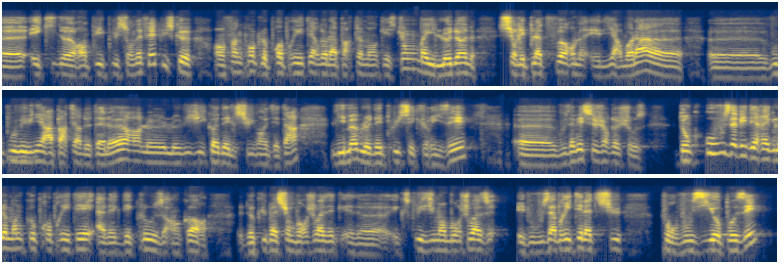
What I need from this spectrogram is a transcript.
euh, et qui ne remplit plus son effet, puisque en fin de compte, le propriétaire de l'appartement en question, bah, il le donne sur les plateformes et dire voilà, euh, vous pouvez venir à partir de telle heure, le, vigicode est le suivant, etc. L'immeuble n'est plus sécurisé. vous avez ce genre de choses. Donc, où vous avez des règlements de copropriété avec des clauses encore d'occupation bourgeoise, exclusivement bourgeoise, et vous vous abritez là-dessus pour vous y opposer,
